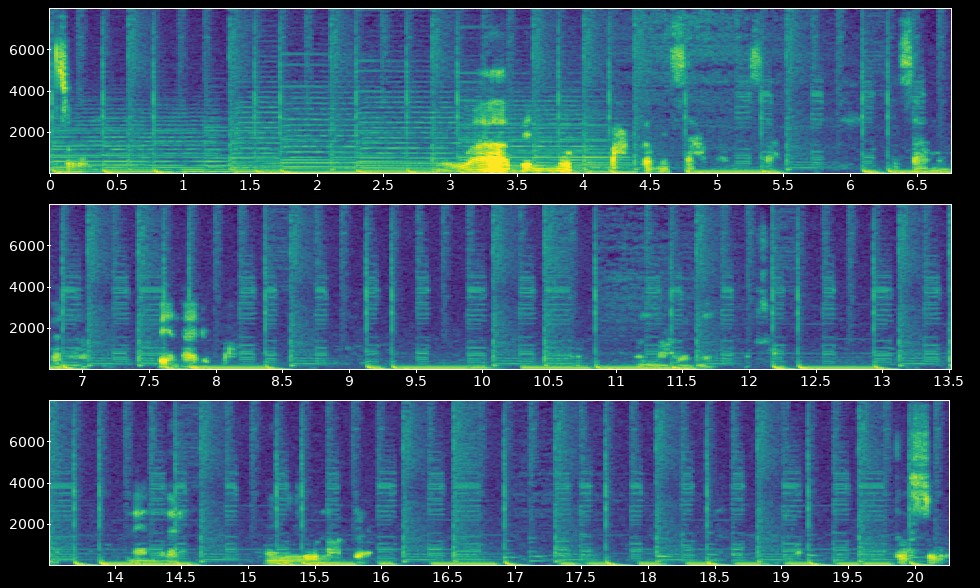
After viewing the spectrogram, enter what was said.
บศูนหรือว่าเป็นมุดปักก็ไม่ทราบนะไม่ทราบไม่ทราบเหมือนกันครับเปลี่ยนได้หรือเปล่ามันมาแบบนี้นะครับแน่นเลยไม่มีรูน็อตด้วยตัวศูน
